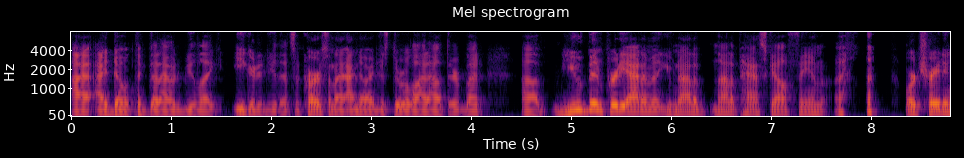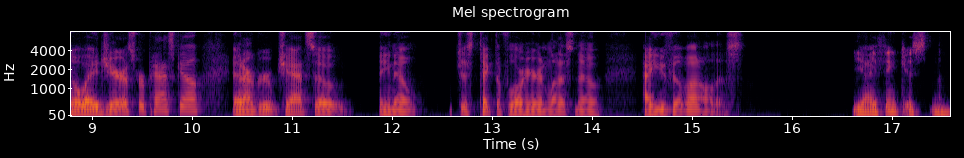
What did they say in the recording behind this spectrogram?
I, I don't think that I would be like eager to do that. So Carson, I, I know I just threw a lot out there, but uh, you've been pretty adamant. You're not a not a Pascal fan. or trading away Jarace for Pascal in our group chat. So, you know, just take the floor here and let us know how you feel about all this. Yeah, I think it's the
